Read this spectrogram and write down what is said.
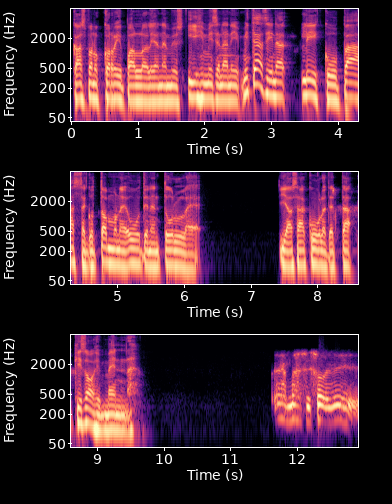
kasvanut koripalloilijana myös ihmisenä, niin mitä siinä liikkuu päässä, kun tommonen uutinen tulee ja sä kuulet, että kisoihin mennä? Mä siis oli niin,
